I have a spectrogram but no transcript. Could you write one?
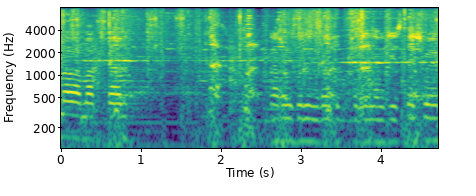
Mała mapka. W prawym górnym rogu pokazuje nam gdzie jesteśmy.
